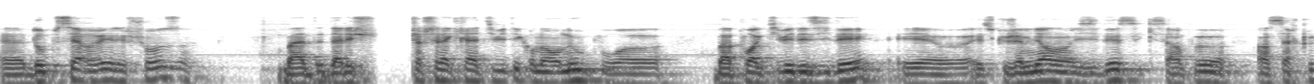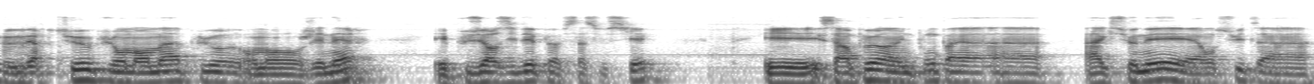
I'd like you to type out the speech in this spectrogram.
d'observer les choses, bah, d'aller chercher la créativité qu'on a en nous pour, euh, bah, pour activer des idées. Euh, et, ce que j'aime bien dans les idées, c'est que c'est un peu un cercle vertueux. Plus on en a, plus on en génère. Et plusieurs idées peuvent s'associer. Et c'est un peu une pompe à, actionner et ensuite à,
